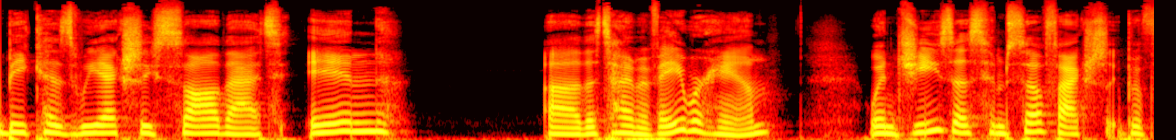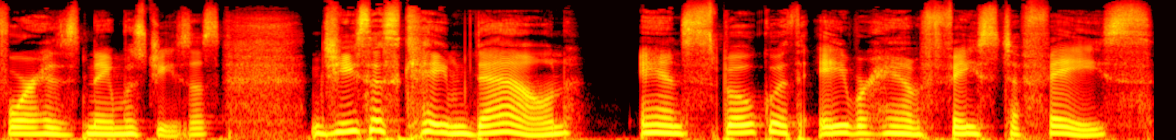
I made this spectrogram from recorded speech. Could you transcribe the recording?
because we actually saw that in uh, the time of Abraham when Jesus himself, actually, before his name was Jesus, Jesus came down and spoke with Abraham face to face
